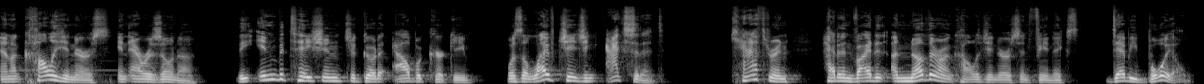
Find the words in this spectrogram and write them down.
an oncology nurse in Arizona, the invitation to go to Albuquerque was a life changing accident. Catherine had invited another oncology nurse in Phoenix, Debbie Boyle,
